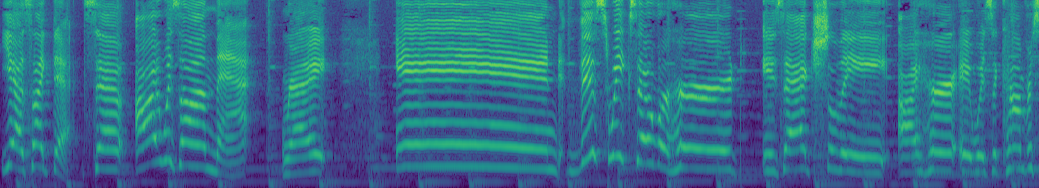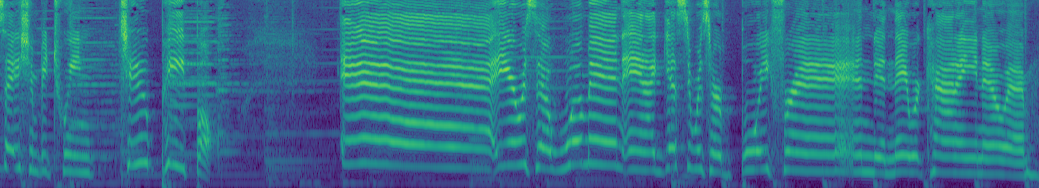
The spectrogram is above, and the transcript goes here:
yeah, it's like that. So I was on that, right? And this week's overheard is actually, I heard it was a conversation between two people. Uh, here was a woman, and I guess it was her boyfriend, and they were kind of, you know, uh,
